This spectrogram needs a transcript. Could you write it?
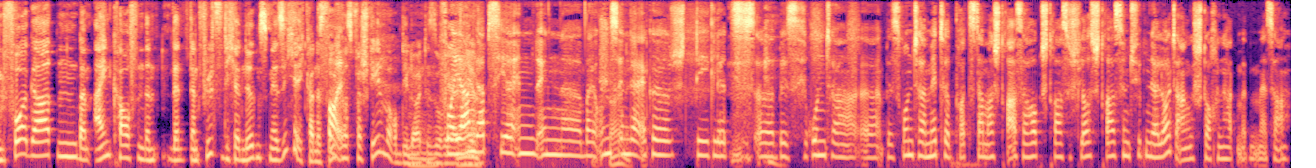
Im Vorgarten, beim Einkaufen, dann, dann, dann fühlst du dich ja nirgends mehr sicher. Ich kann das Voll. durchaus verstehen, warum die Leute so Vor Jahren reagieren. gab's hier in, in, äh, bei uns in der Ecke Steglitz äh, bis runter, äh, bis runter Mitte, Potsdamer Straße, Hauptstraße, Schlossstraße, einen Typen, der Leute angestochen hat mit dem Messer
